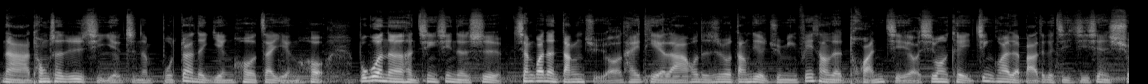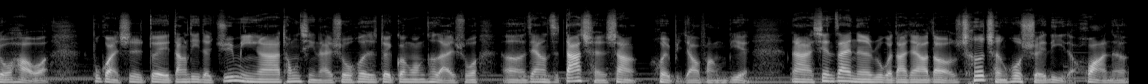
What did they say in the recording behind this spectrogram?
那通车的日期也只能不断的延后再延后。不过呢，很庆幸的是，相关的当局哦，台铁啦，或者是说当地的居民，非常的团结哦，希望可以尽快的把这个集集线修好啊。不管是对当地的居民啊通勤来说，或者是对观光客来说，呃，这样子搭乘上会比较方便。那现在呢，如果大家要到车城或水里的话呢，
